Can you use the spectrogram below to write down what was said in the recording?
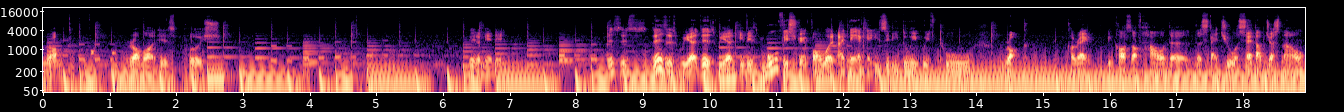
rock. Robot is push. Wait a minute. This is this is weird. This is weird. If its move is straightforward, I think I can easily do it with two rock. Correct? Because of how the, the statue was set up just now.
